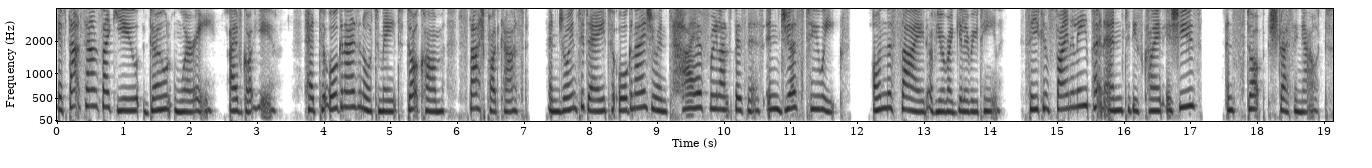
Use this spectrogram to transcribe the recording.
If that sounds like you, don't worry. I've got you. Head to organizeandautomate.com slash podcast and join today to organize your entire freelance business in just two weeks on the side of your regular routine so you can finally put an end to these client issues and stop stressing out.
